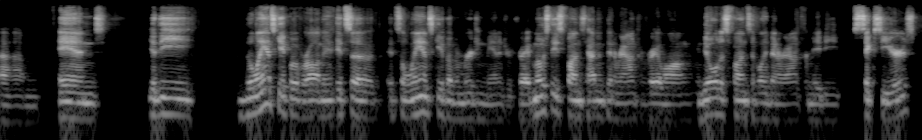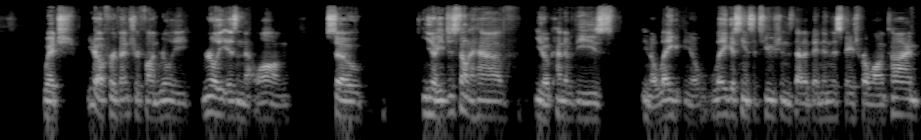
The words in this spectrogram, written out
um, and you know, the the landscape overall i mean it's a it's a landscape of emerging managers right? Most of these funds haven't been around for very long. And the oldest funds have only been around for maybe six years which you know for a venture fund really really isn't that long. So you know you just don't have you know kind of these you know leg you know legacy institutions that have been in this space for a long time.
